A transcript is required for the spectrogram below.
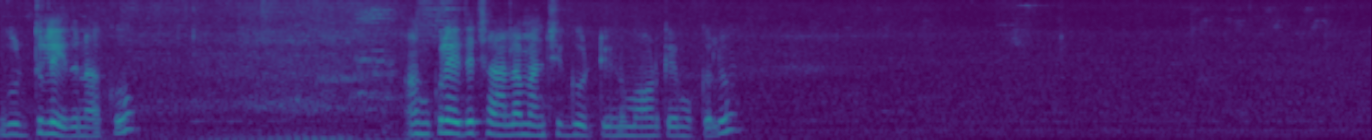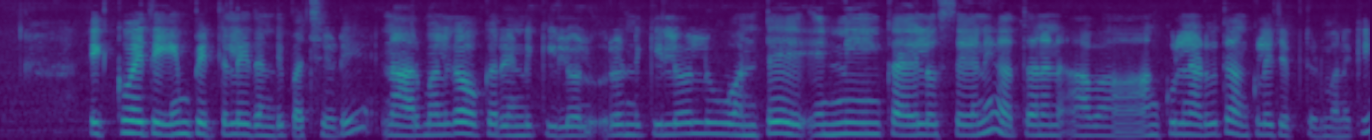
గుర్తులేదు నాకు. అంకులు అయితే చాలా మంచిగా కొట్టిండు మామిడికాయ ముక్కలు. ఎక్కువ అయితే ఏం పెట్టలేదండి పచ్చడి. నార్మల్గా ఒక రెండు కిలోలు. రెండు కిలోలు అంటే ఎన్ని కాయలు వస్తాయని తనని ఆ అంకుల్ని అడిగితే అంకులే చెప్తాడు మనకి.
